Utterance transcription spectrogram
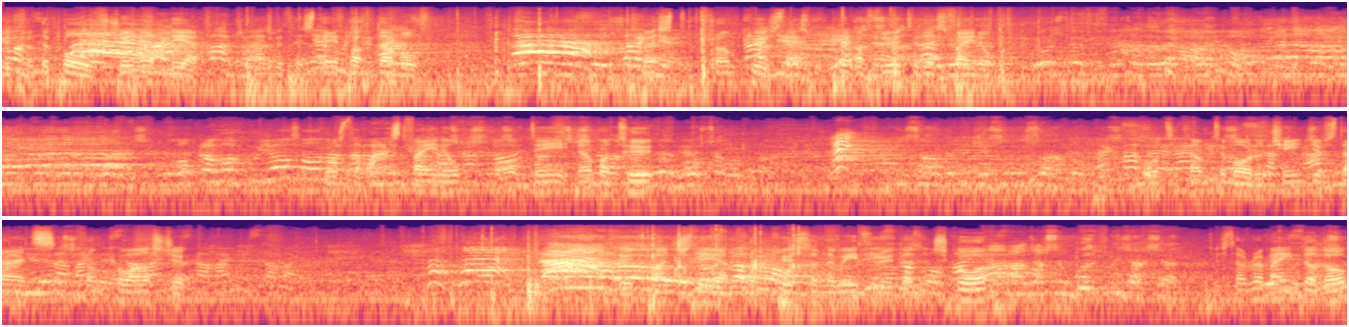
Good from the pole, straight in there. Tries with the step up double. Twist from Kus. That's put her through to this final. Of course, the last final of day number two. More to come tomorrow. Change of stance from Kowalczuk. Good punch there from Kus on the way through. Doesn't score. Just a reminder though.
